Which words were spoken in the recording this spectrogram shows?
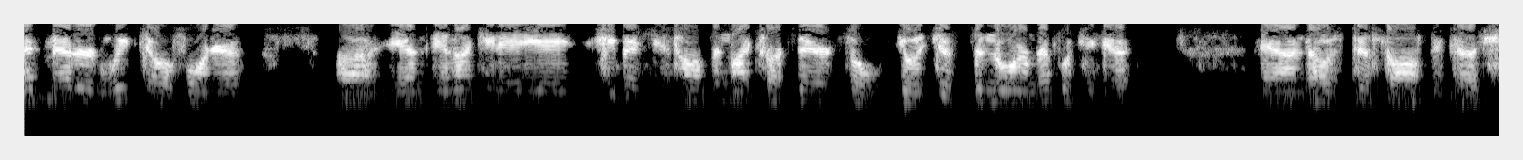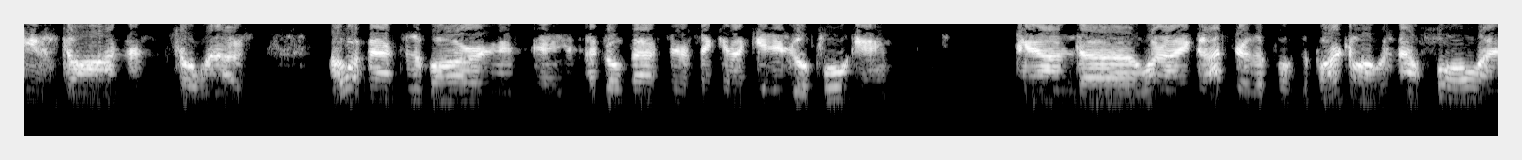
I'd met her in Weed, California uh, in, in 1988. She basically just hopped in my truck there. So it was just the norm. That's what she did and I was pissed off because she was gone. And so when I was, I went back to the bar and, and I drove back there thinking I'd get into a pool game. And uh, when I got there, the, the parking lot was now full, and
